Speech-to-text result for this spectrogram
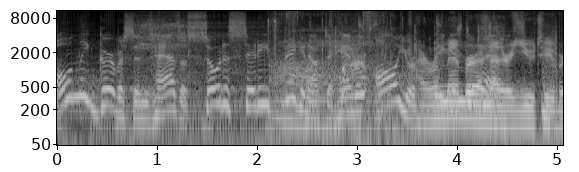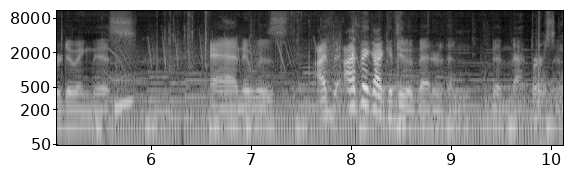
Only Gervison's has a Soda City big enough to handle all your I biggest remember another. YouTuber doing this, and it was. I, th- I think I could do it better than than that person.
